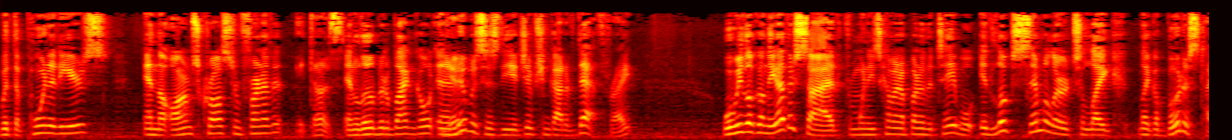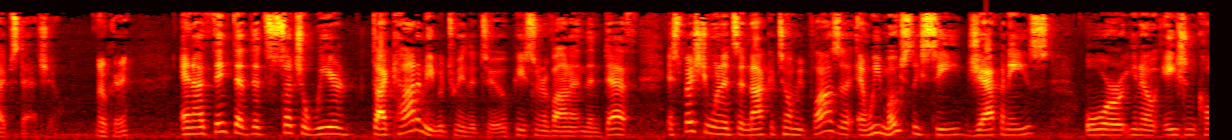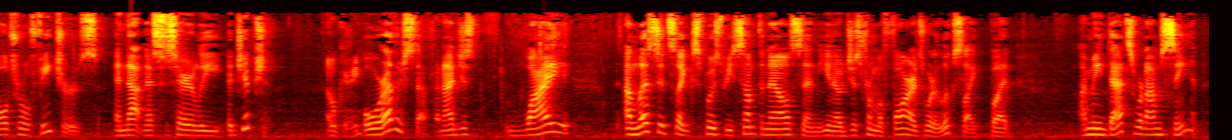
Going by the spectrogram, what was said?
With the pointed ears and the arms crossed in front of it? It does. and a little bit of black and gold. And Yeah. Anubis is the Egyptian god of death, right? When we look on the other side, from when he's coming up under the table, it looks similar to like like a Buddhist type statue. okay. And I think that that's such a weird dichotomy between the two, peace and nirvana and then death, especially when it's at Nakatomi Plaza and we mostly see Japanese or you know Asian cultural features and not necessarily Egyptian Okay. or other stuff. And I just why unless it's like supposed to be something else and you know just from afar it's what it looks like, but I mean that's what I'm seeing.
